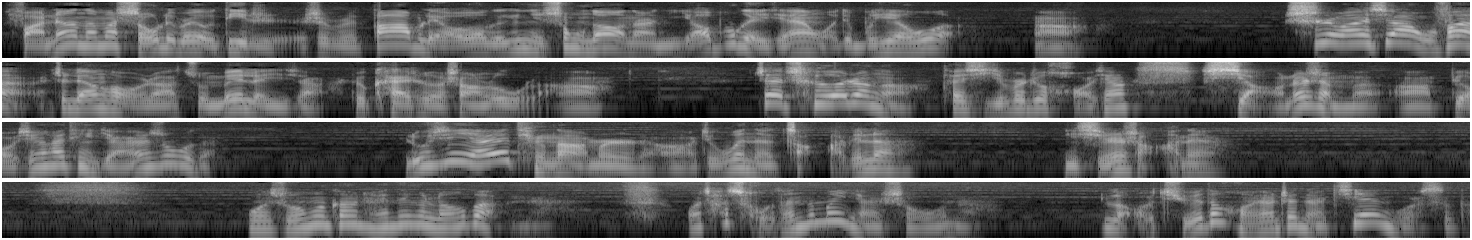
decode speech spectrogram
反正他妈手里边有地址，是不是？大不了我给你送到那儿，你要不给钱，我就不卸货啊。吃完下午饭，这两口子准备了一下，就开车上路了啊。在车上啊，他媳妇就好像想着什么啊，表情还挺严肃的。刘心言也挺纳闷的啊，就问他咋的了？你寻思啥呢？我琢磨刚才那个老板呢，我咋瞅他那么眼熟呢？老觉得好像在哪见过似的。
